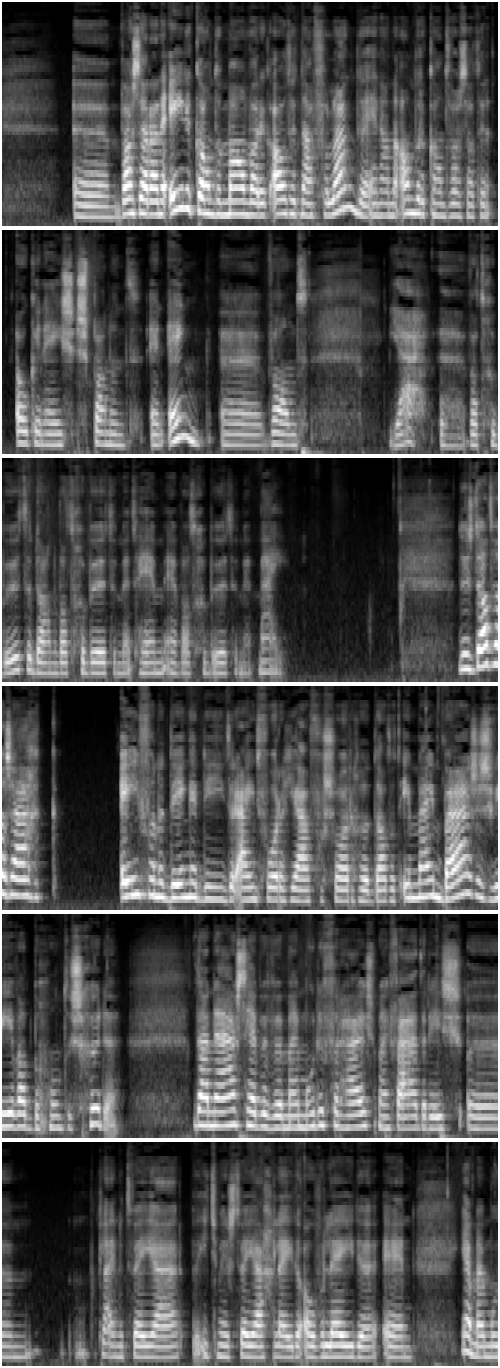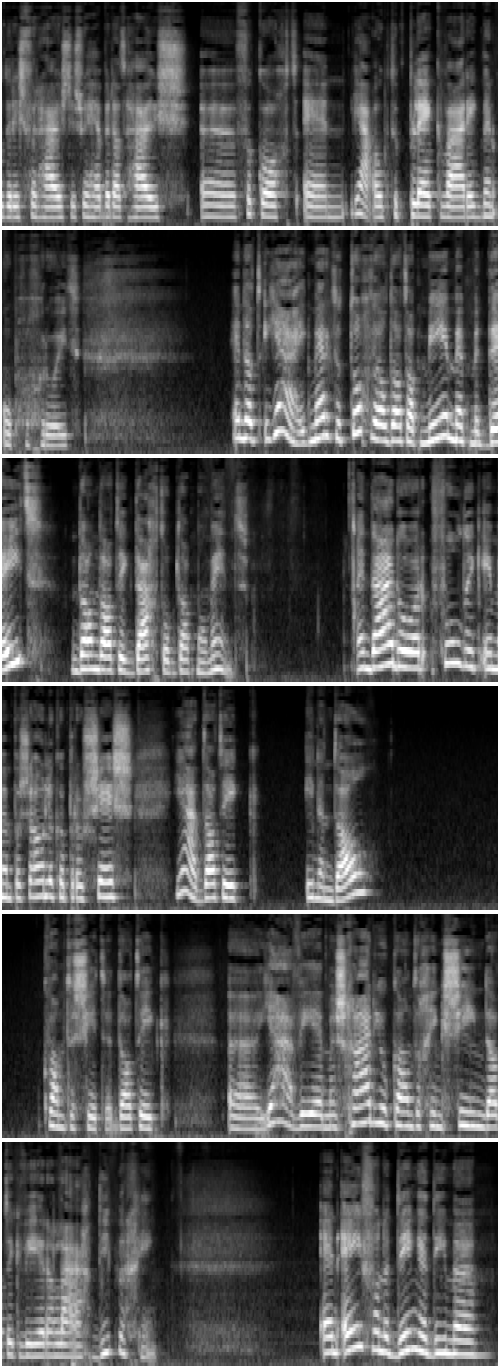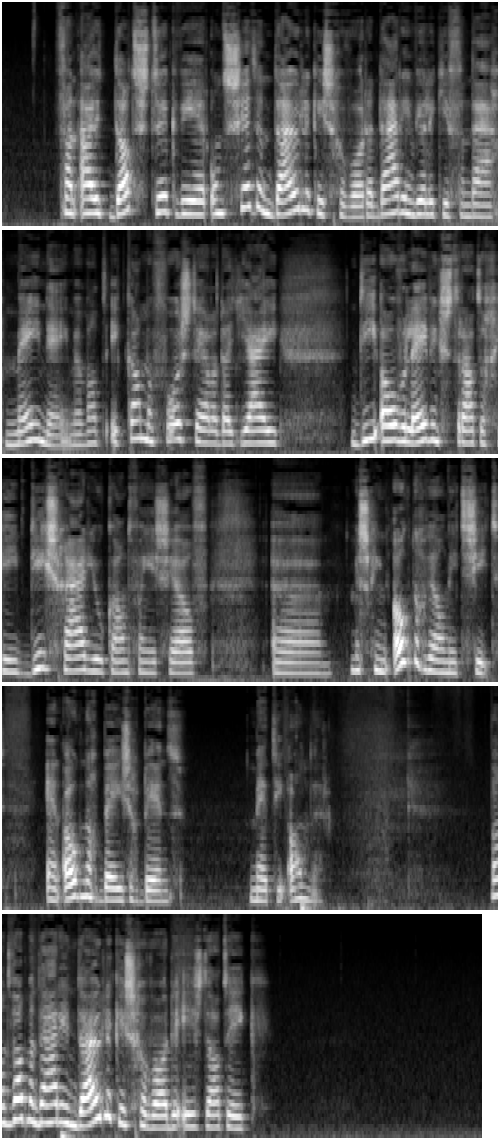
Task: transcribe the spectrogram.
uh, was daar aan de ene kant een man waar ik altijd naar verlangde en aan de andere kant was dat ook ineens spannend en eng, uh, want ja, uh, wat gebeurt er dan? Wat gebeurt er met hem en wat gebeurt er met mij? Dus dat was eigenlijk een van de dingen die er eind vorig jaar voor zorgde dat het in mijn basis weer wat begon te schudden. Daarnaast hebben we mijn moeder verhuisd. Mijn vader is uh, kleine twee jaar, iets meer dan twee jaar geleden overleden. En ja, mijn moeder is verhuisd. Dus we hebben dat huis uh, verkocht. En ja, ook de plek waar ik ben opgegroeid. En dat, ja, ik merkte toch wel dat dat meer met me deed dan dat ik dacht op dat moment. En daardoor voelde ik in mijn persoonlijke proces ja, dat ik in een dal kwam te zitten. Dat ik uh, ja, weer mijn schaduwkanten ging zien, dat ik weer een laag dieper ging. En een van de dingen die me vanuit dat stuk weer ontzettend duidelijk is geworden, daarin wil ik je vandaag meenemen. Want ik kan me voorstellen dat jij die overlevingsstrategie, die schaduwkant van jezelf, uh, misschien ook nog wel niet ziet en ook nog bezig bent met die ander. Want wat me daarin duidelijk is geworden is dat ik,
